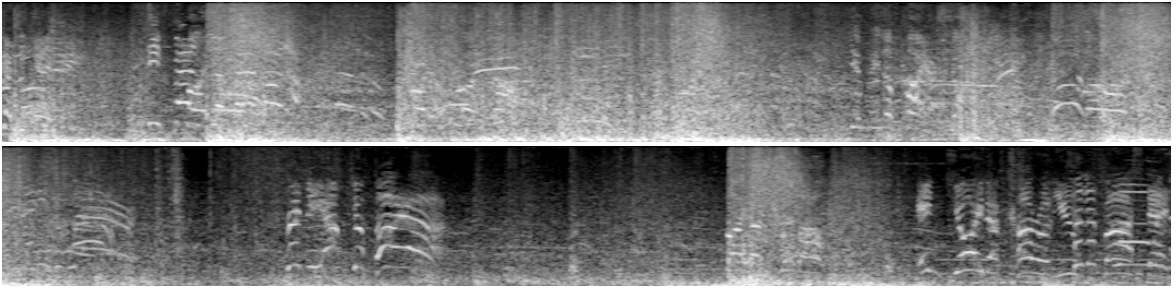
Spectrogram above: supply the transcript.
Captain! Defend the Ready to fire! Fire! Enjoy the coral, you bastard!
